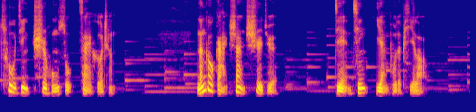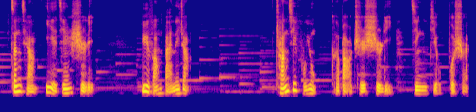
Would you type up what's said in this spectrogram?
促进视红素再合成，能够改善视觉。减轻眼部的疲劳，增强夜间视力，预防白内障。长期服用可保持视力经久不衰。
